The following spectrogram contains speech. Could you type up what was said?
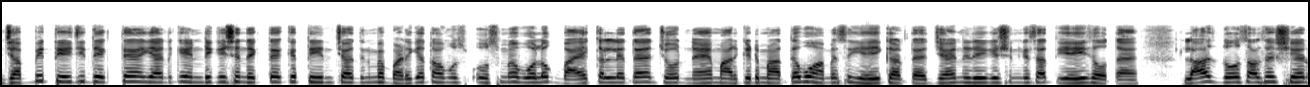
जब भी तेज़ी देखते हैं, यानी कि इंडिकेशन देखते हैं कि तीन चार दिन में बढ़ गया तो हम उस, उसमें वो लोग बाय कर लेते हैं, जो नए मार्केट में आते हैं, वो हमें से यही करते हैं। जैन इरीगेशन के साथ यही होता है। लास्ट दो साल से शेयर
